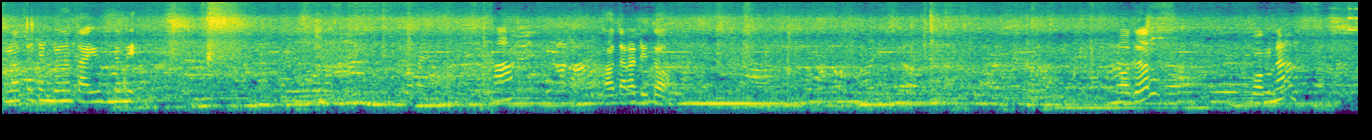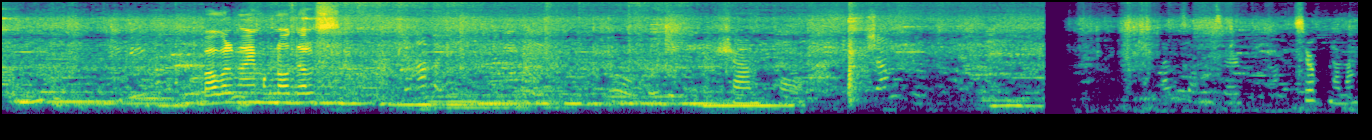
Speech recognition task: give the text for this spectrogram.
Wala tayo dyan, doon na tayo. Dali. Ha? O, tara dito. Noodles? Huwag na. Bawal nga yung mag-noodles. Shampoo. Shampoo. Ano sa amin, sir? Syrup na lang.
